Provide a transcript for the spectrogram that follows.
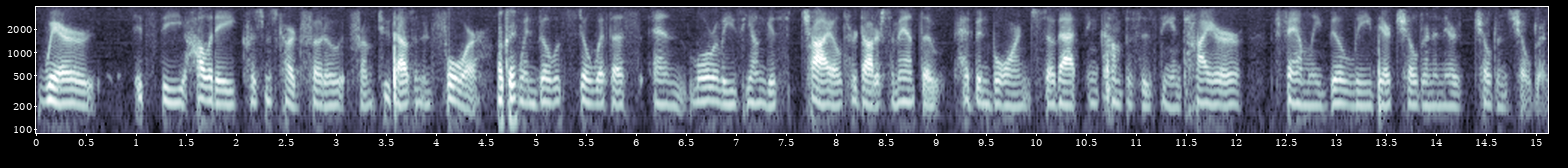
where it's the holiday Christmas card photo from 2004 Okay. when Bill was still with us and Laura Lee's youngest child, her daughter Samantha, had been born. So that encompasses the entire family, Bill Lee, their children, and their children's children.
